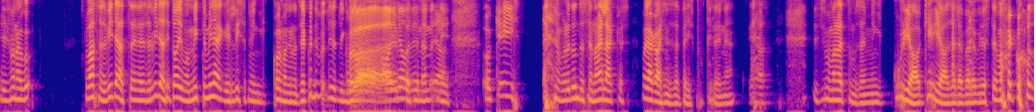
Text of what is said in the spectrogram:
siis ma nagu vaatasin seda videot, onju, seal videos ei toimu mitte midagi, lihtsalt mingi kolmekümne sekundi peal lihtsalt mingi I know mulle tundus see naljakas, ma jagasin seda Facebookis, onju. jah. ja siis ma mäletan, ma sain mingi kurja kirja selle peale, kuidas tema koos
